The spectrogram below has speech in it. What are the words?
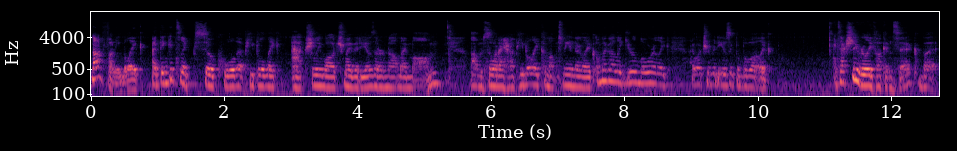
Not funny, but like, I think it's like so cool that people like actually watch my videos that are not my mom. Um, so when I have people like come up to me and they're like, oh my god, like you're Laura, like I watch your videos, like blah blah blah, like it's actually really fucking sick, but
